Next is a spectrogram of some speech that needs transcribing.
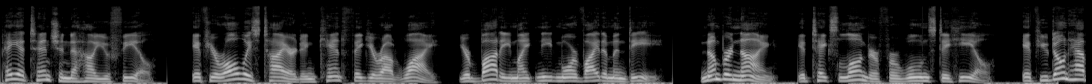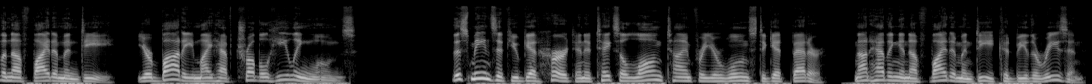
pay attention to how you feel. If you're always tired and can't figure out why, your body might need more vitamin D. Number 9 it takes longer for wounds to heal. If you don't have enough vitamin D, your body might have trouble healing wounds. This means if you get hurt and it takes a long time for your wounds to get better, not having enough vitamin D could be the reason.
